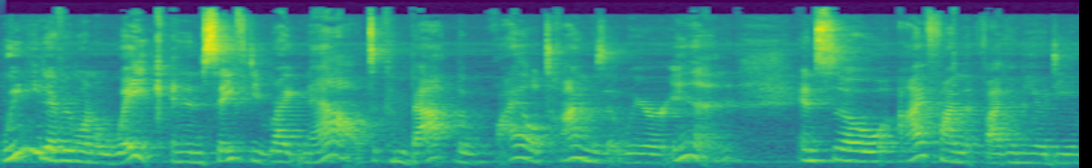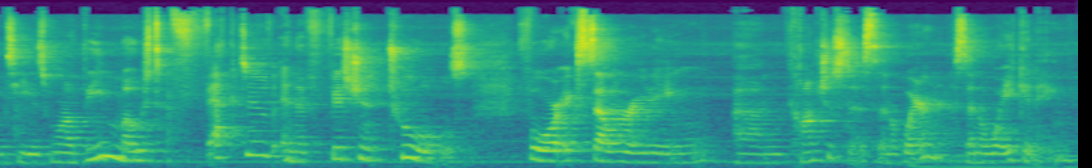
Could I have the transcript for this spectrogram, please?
We need everyone awake and in safety right now to combat the wild times that we are in. And so I find that 5-MeO DMT is one of the most effective and efficient tools for accelerating um, consciousness and awareness and awakening.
